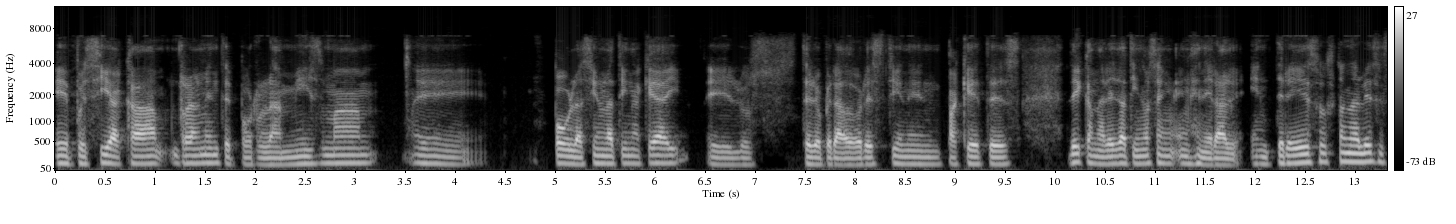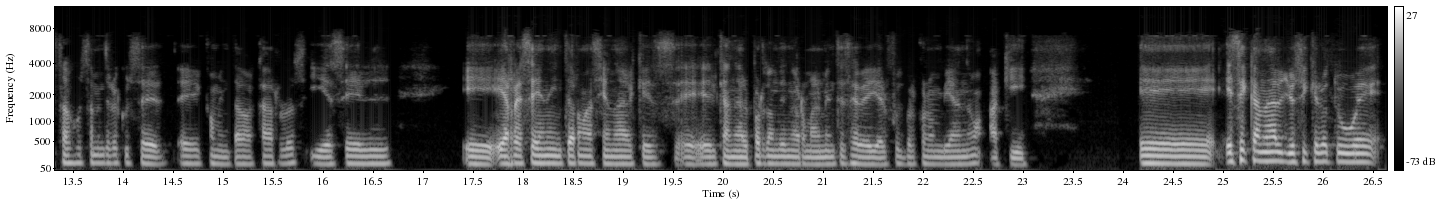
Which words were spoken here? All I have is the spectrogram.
Eh, pues sí, acá realmente por la misma eh, población latina que hay, los teleoperadores tienen paquetes de canales latinos en, general. Entre esos canales está justamente lo que usted eh, comentaba, Carlos, y es el eh, RCN Internacional, que es eh, el canal por donde normalmente se veía el fútbol colombiano aquí. ese canal yo sí que lo tuve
